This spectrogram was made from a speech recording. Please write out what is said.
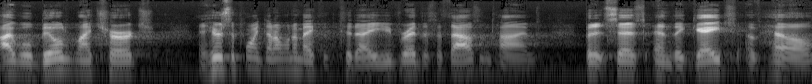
I will build my church. And here's the point that I want to make today. You've read this a thousand times. But it says, and the gates of hell,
